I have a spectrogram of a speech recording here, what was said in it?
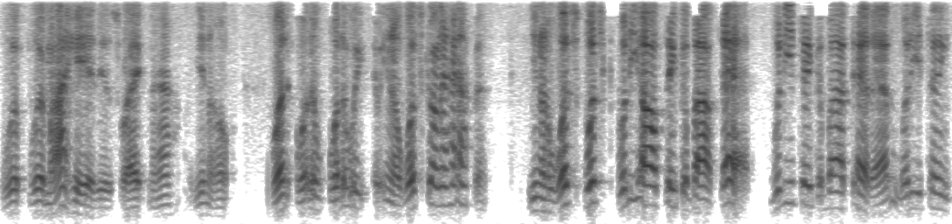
where, where my head is right now. You know, what what what are we? You know, what's going to happen? You know, what's what's what do y'all think about that? What do you think about that, Adam? What do you think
